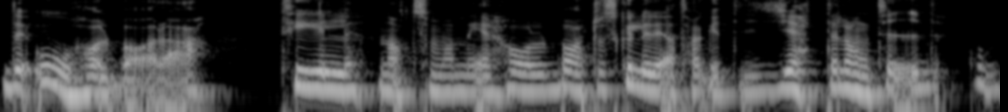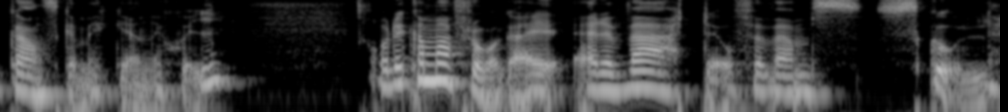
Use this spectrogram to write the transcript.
det ohållbara till något som var mer hållbart, då skulle det ha tagit jättelång tid och ganska mycket energi. Och det kan man fråga, är det värt det och för vems skull?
